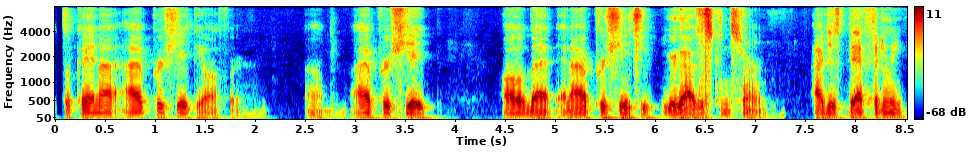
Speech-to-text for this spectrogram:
It's okay, and I, I appreciate the offer. Um, I appreciate all of that, and I appreciate you, your guys' concern. I just definitely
